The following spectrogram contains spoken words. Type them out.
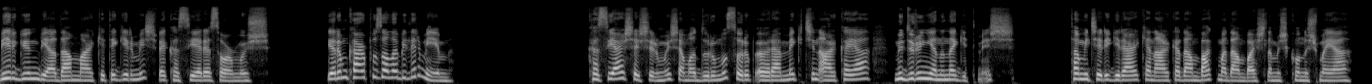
Bir gün bir adam markete girmiş ve kasiyere sormuş. Yarım karpuz alabilir miyim? Kasiyer şaşırmış ama durumu sorup öğrenmek için arkaya, müdürün yanına gitmiş. Tam içeri girerken arkadan bakmadan başlamış konuşmaya.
